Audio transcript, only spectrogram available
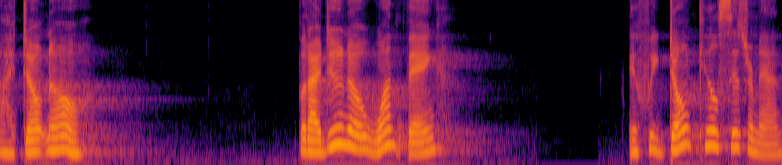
I don't know. But I do know one thing. If we don't kill Scissorman,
